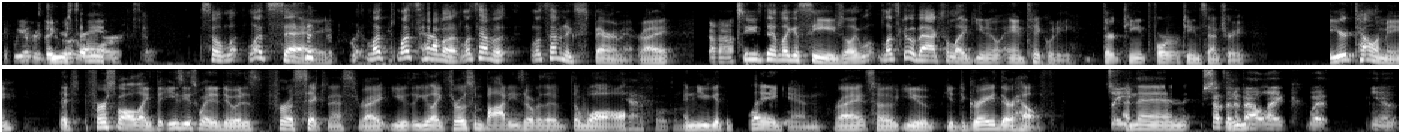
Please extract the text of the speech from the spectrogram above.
If we ever So do you're to saying- war, So let, let's say let let's have a let's have a let's have an experiment, right? uh, So you said like a siege. Like let's go back to like you know antiquity, thirteenth, fourteenth century. You're telling me that first of all, like the easiest way to do it is for a sickness, right? You you like throw some bodies over the, the wall and you get the plague in, right? So you you degrade their health. So you, And then something you- about like what you know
